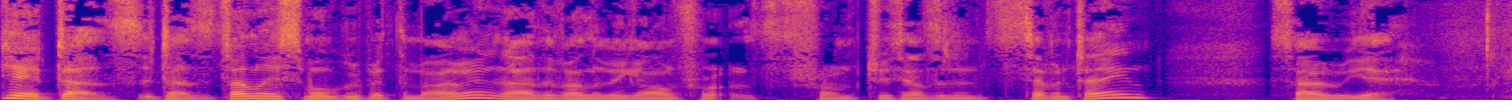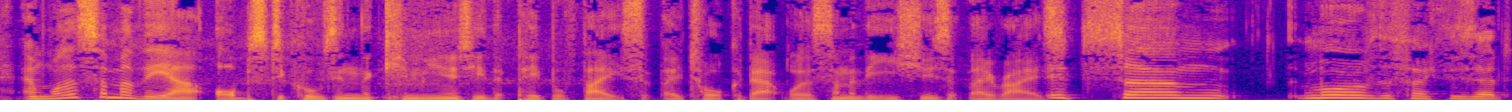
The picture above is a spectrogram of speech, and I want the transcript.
Yeah, it does. It does. It's only a small group at the moment. Uh, they've only been going for, from 2017. So, yeah. And what are some of the uh, obstacles in the community that people face that they talk about? What are some of the issues that they raise? It's um, more of the fact is that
